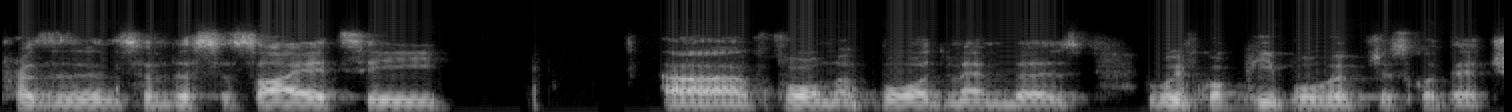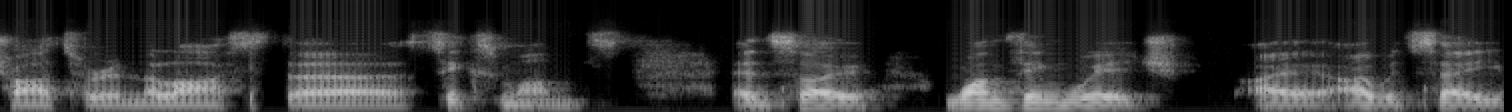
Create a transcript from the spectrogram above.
presidents of the society, uh, former board members. We've got people who have just got their charter in the last uh, six months. And so, one thing which I, I, would say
